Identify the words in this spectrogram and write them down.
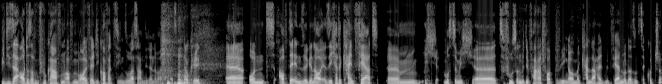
wie diese Autos auf dem Flughafen, auf dem Rollfeld, die Koffer ziehen, sowas haben die dann immer da. okay. Äh, und auf der Insel, genau, also ich hatte kein Pferd. Ähm, ich musste mich äh, zu Fuß und mit dem Fahrrad fortbewegen, aber man kann da halt mit Pferden oder sonst der Kutsche.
